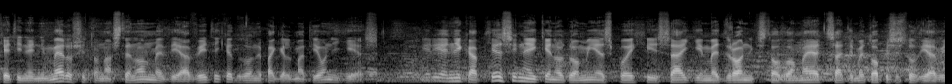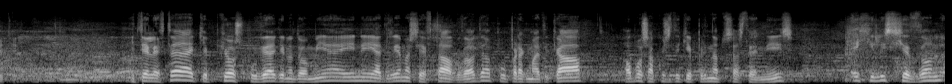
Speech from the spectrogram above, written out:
και την ενημέρωση των ασθενών με διαβήτη και των επαγγελματιών υγείας. Κύριε Νίκα, ποιες είναι οι καινοτομίες που έχει εισάγει η Medtronic στο δομέα της αντιμετώπισης του διαβήτη; Η τελευταία και πιο σπουδαία καινοτομία είναι η αντιλία μας 780 που πραγματικά, όπως ακούσατε και πριν από τους ασθενείς, έχει λύσει σχεδόν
